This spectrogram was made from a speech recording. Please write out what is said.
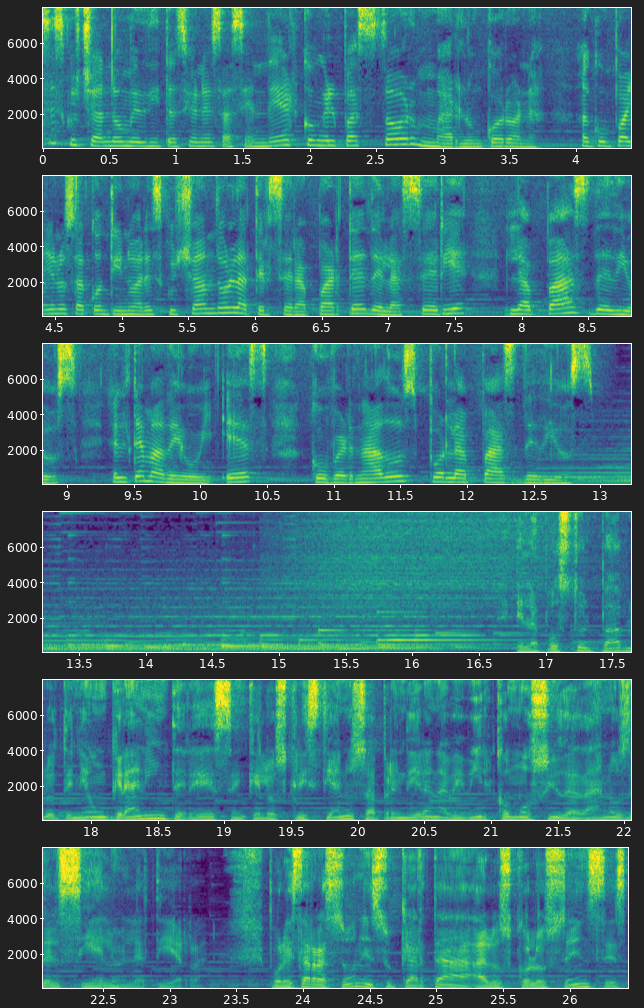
Estás escuchando Meditaciones Ascender con el pastor Marlon Corona. Acompáñanos a continuar escuchando la tercera parte de la serie La paz de Dios. El tema de hoy es Gobernados por la paz de Dios. Apóstol Pablo tenía un gran interés en que los cristianos aprendieran a vivir como ciudadanos del cielo en la tierra. Por esa razón, en su carta a los colosenses,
